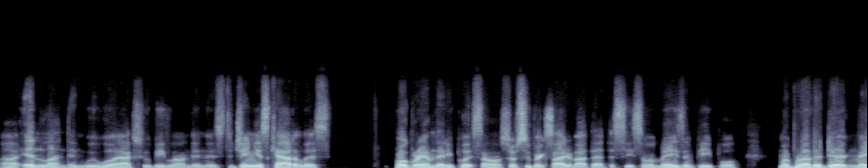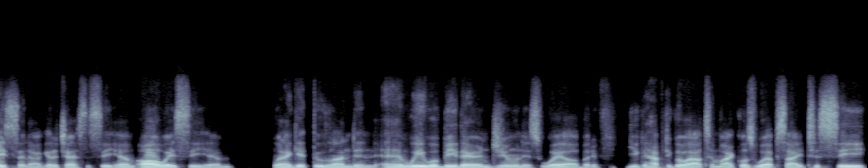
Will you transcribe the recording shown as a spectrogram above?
uh, in london. We will actually be london it's the genius catalyst program that he puts on. So super excited about that to see some amazing people. My brother derek mason i'll get a chance to see him always see him when I get through London. And we will be there in June as well. But if you have to go out to Michael's website to see,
